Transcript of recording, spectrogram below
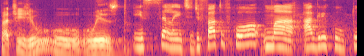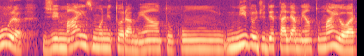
para atingir o, o, o, êxito. Excelente. De fato, ficou uma agricultura de mais monitoramento, com um nível de detalhamento maior.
